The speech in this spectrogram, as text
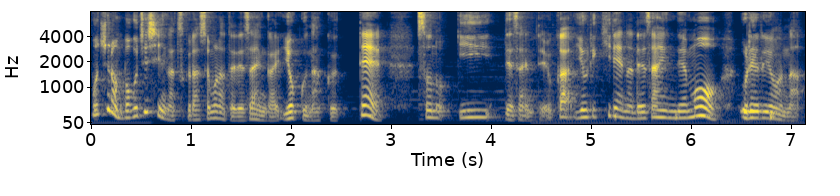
もちろん僕自身が作らせてもらったデザインが良くなくって、そのいいデザインというか、より綺麗なデザインでも売れるような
